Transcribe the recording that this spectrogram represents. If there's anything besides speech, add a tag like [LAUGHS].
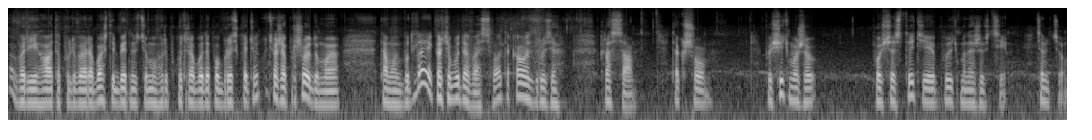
варігата полівера. Бачите, бідно в цьому грибку треба буде побризкати. Ну, чи вже про що я думаю? Там он будле, і коротше, буде весело. Така ось, друзі, краса. Так що пишіть, може, пощастить і будуть мене живці. Цим цьому.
